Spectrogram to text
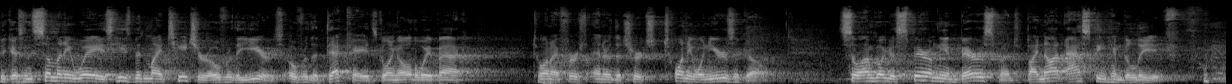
because in so many ways he's been my teacher over the years, over the decades, going all the way back to when I first entered the church 21 years ago. So I'm going to spare him the embarrassment by not asking him to leave.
